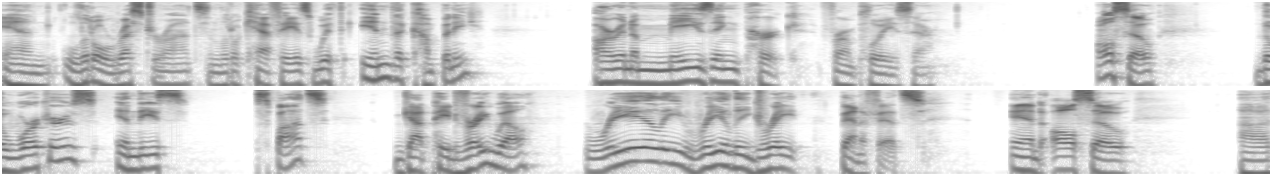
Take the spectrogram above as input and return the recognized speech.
and little restaurants and little cafes within the company are an amazing perk for employees there. Also, the workers in these spots got paid very well, really, really great benefits. And also, uh,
